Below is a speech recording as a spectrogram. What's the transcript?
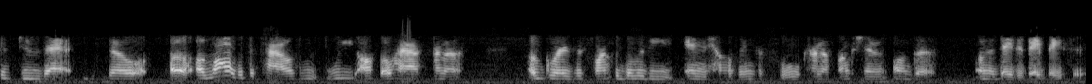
to do that. So uh, along with the PALs, we, we also have kind of a great responsibility in helping the school kind of function on the on a day to day basis.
